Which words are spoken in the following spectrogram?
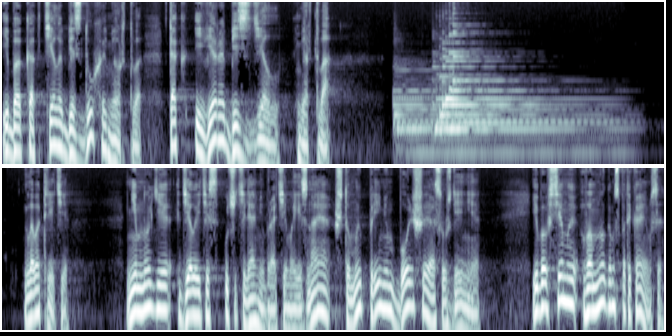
Ибо как тело без духа мертво, так и вера без дел мертва. Глава 3. Немногие делайтесь учителями, братья мои, зная, что мы примем большее осуждение. Ибо все мы во многом спотыкаемся.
